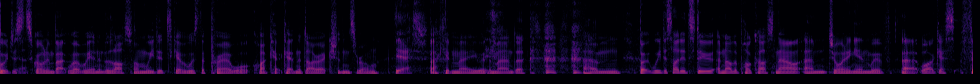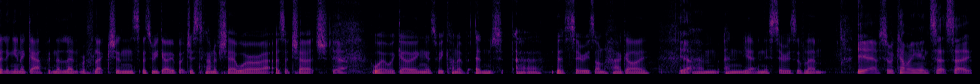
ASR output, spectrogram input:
We were just Yeah. scrolling back, weren't we? And the last one we did together was the prayer walk, where I kept getting the directions wrong. Yes. back in May with Amanda. um, but we decided to do another podcast now, um, joining in with, uh, well, I guess filling in a gap in the Lent reflections as we go, but just to kind of share where we're at as a church, Yeah. where we're going as we kind of end uh, the series on Haggai, Yeah. um, and yeah, in this series of Lent. Yeah, so we're coming into, so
